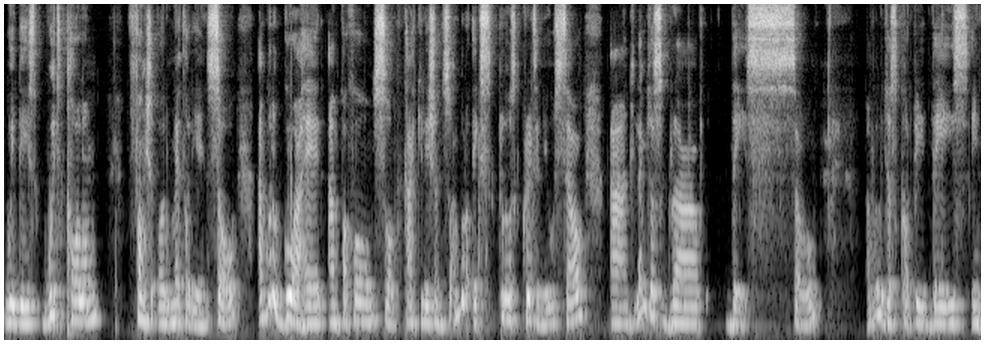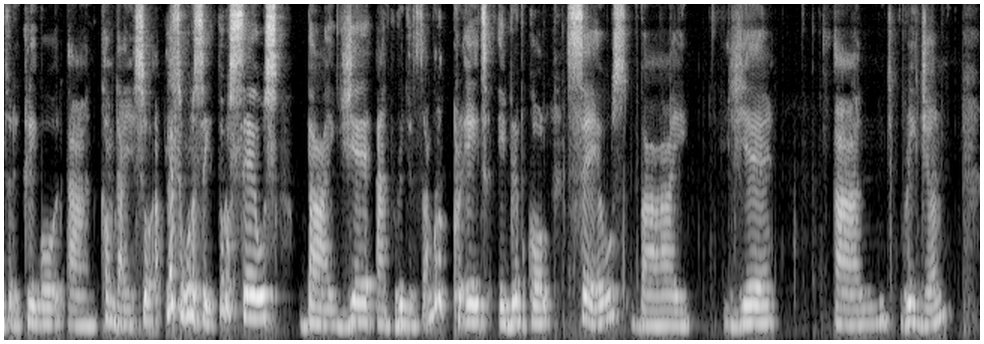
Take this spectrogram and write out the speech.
with this with column function or the method here. So I'm going to go ahead and perform some calculations. So I'm going to exclude, create a new cell and let me just grab this. So I'm going to just copy this into the clipboard and come down here. So uh, let's want to say total sales by year and region. So I'm going to create a variable called sales by year and region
